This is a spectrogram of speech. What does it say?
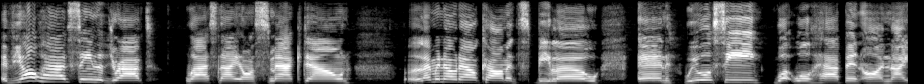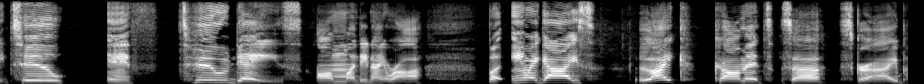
if y'all have seen the draft last night on SmackDown, let me know down comments below, and we will see what will happen on night two in two days on Monday Night Raw. But anyway, guys, like, comment, subscribe.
